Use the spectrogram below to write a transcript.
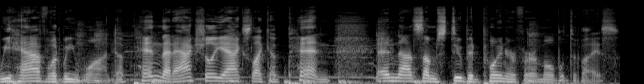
We have what we want, a pen that actually acts like a pen and not some stupid pointer for a mobile device.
